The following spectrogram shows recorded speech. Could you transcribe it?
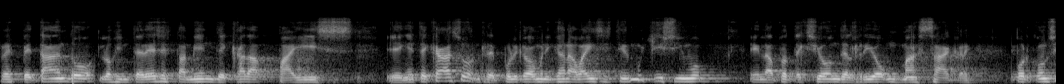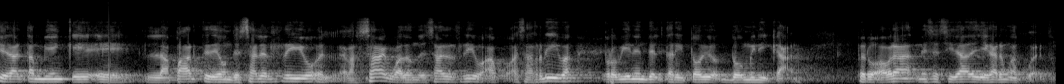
respetando los intereses también de cada país. En este caso, República Dominicana va a insistir muchísimo en la protección del río Masacre por considerar también que eh, la parte de donde sale el río, las aguas de donde sale el río hacia arriba, provienen del territorio dominicano. Pero habrá necesidad de llegar a un acuerdo.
